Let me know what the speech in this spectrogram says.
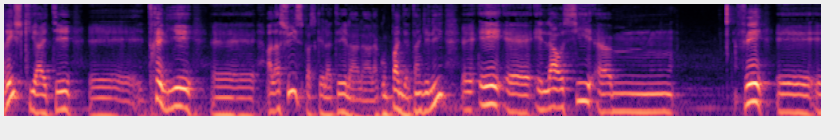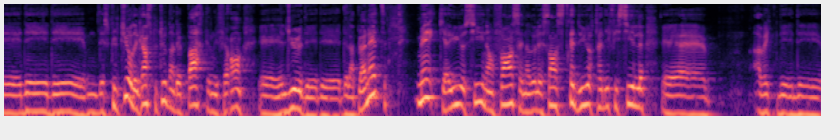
riche qui a été euh, très liée euh, à la Suisse parce qu'elle a été la, compagne d'Atangeli et, euh, elle a aussi fait des, sculptures, des grandes sculptures dans des parcs, dans différents lieux de, la planète, mais qui a eu aussi une enfance et une adolescence très dure, très difficile, avec des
